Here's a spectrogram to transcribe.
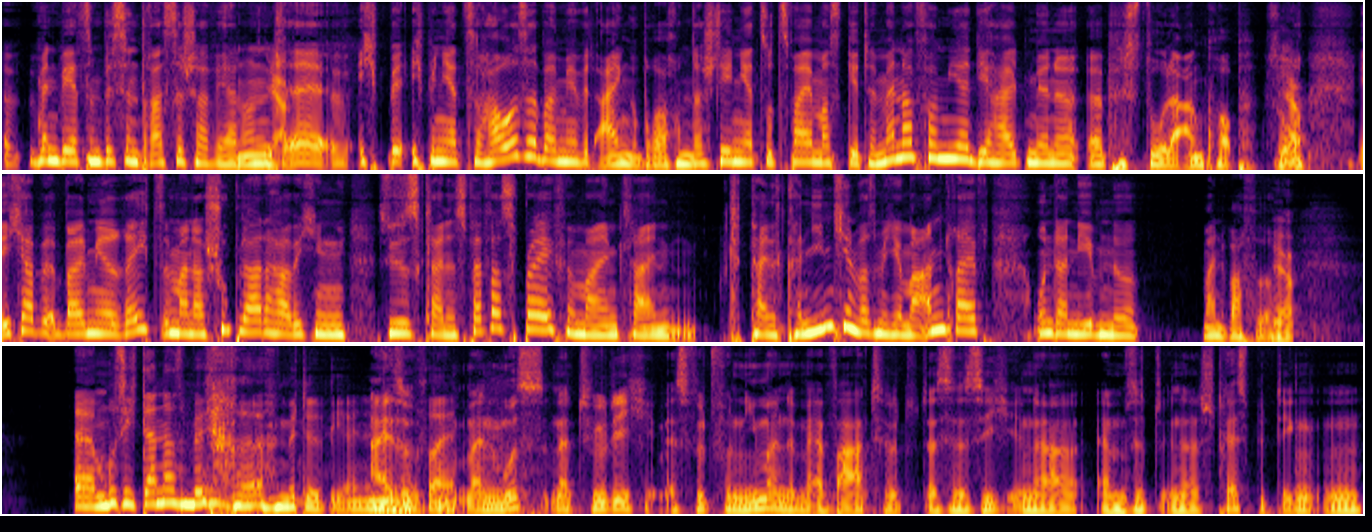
äh, wenn wir jetzt ein bisschen drastischer wären und Ja. äh, ich, bin- ich bin jetzt zu Hause, bei mir wird eingebrochen. Da stehen jetzt so zwei maskierte Männer von mir, die halten mir eine äh, Pistole an den Kopf. So. Ja. Ich habe bei mir rechts in meiner Schublade habe ich ein süßes kleines Pfefferspray für mein kleinen, kleines Kaninchen, was mich immer angreift und daneben eine, meine Waffe. Ja. Äh, muss ich dann das mildere Mittel wählen in Also diesem Fall? man muss natürlich, es wird von niemandem erwartet, dass er sich in einer, ähm, in einer stressbedingten,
